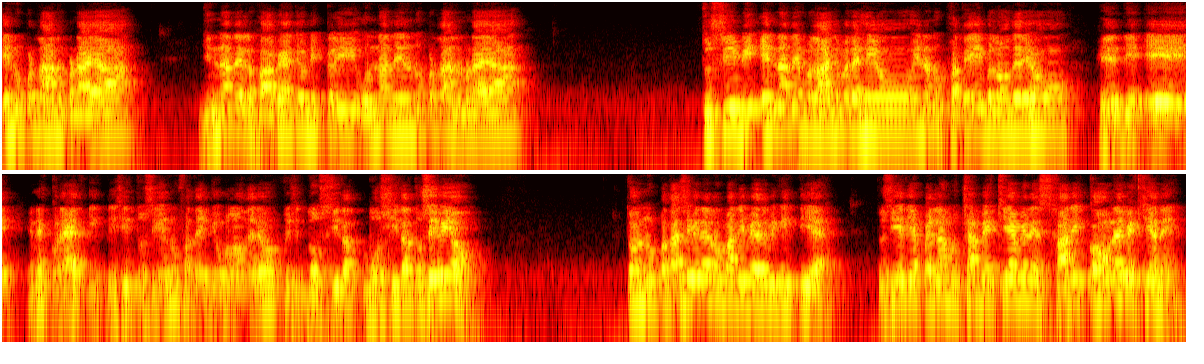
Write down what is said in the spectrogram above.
ਇਹਨੂੰ ਪ੍ਰਧਾਨ ਬਣਾਇਆ। ਜਿਨ੍ਹਾਂ ਦੇ ਲਿਫਾਫਿਆਂ ਚੋਂ ਨਿਕਲੀ, ਉਹਨਾਂ ਨੇ ਇਹਨੂੰ ਪ੍ਰਧਾਨ ਬਣਾਇਆ। ਤੁਸੀਂ ਵੀ ਇਹਨਾਂ ਦੇ ਮੁਲਾਜ਼ਮ ਰਹੇ ਹੋ, ਇਹਨਾਂ ਨੂੰ ਫਤਿਹ ਬੁਲਾਉਂਦੇ ਰਹੇ ਹੋ। ਫਿਰ ਜੇ ਇਹ, ਇਹਨੇ ਕੁਰੈਤ ਕੀਤੀ ਸੀ, ਤੁਸੀਂ ਇਹਨੂੰ ਫਤਿਹ ਕਿਉਂ ਬੁਲਾਉਂਦੇ ਰਹੇ ਹੋ? ਤੁਸੀਂ ਦੋਸ਼ੀ ਦਾ ਦੋਸ਼ੀ ਦਾ ਤੁਸੀਂ ਵੀ ਹੋ। ਤੁਹਾਨੂੰ ਪਤਾ ਸੀ ਵੀ ਇਹਨੇ ਰੋਮਾਂ ਦੀ ਬੇਅਦਬੀ ਕੀਤੀ ਹੈ। ਤੁਸੀਂ ਇਹਦੀਆਂ ਪਹਿਲਾਂ ਮੁੱਛਾਂ ਵੇਖੀਆਂ ਵੀ ਨੇ, ਸਾਰੀ ਕੌਮ ਨੇ ਵੇਖੀਆਂ ਨੇ।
